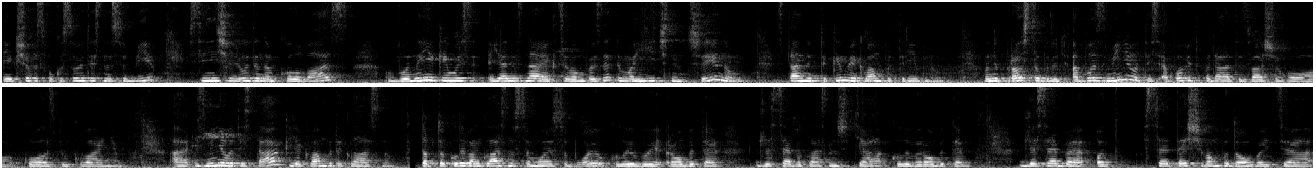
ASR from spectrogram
Якщо ви сфокусуєтесь на собі, всі інші люди навколо вас, вони якимось, я не знаю, як це вам пояснити, магічним чином стануть такими, як вам потрібно. Вони просто будуть або змінюватись, або відпадати з вашого кола спілкування, і змінюватись так, як вам буде класно. Тобто, коли вам класно самою собою, коли ви робите для себе класне життя, коли ви робите для себе от все те, що вам подобається,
